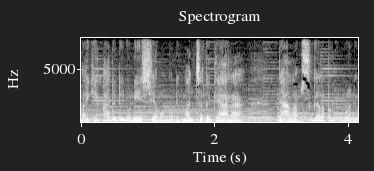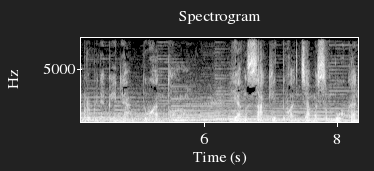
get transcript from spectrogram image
baik yang ada di Indonesia maupun di mancanegara, dalam segala pergumulan yang berbeda-beda. Tuhan tolong. Yang sakit Tuhan jamah sembuhkan,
